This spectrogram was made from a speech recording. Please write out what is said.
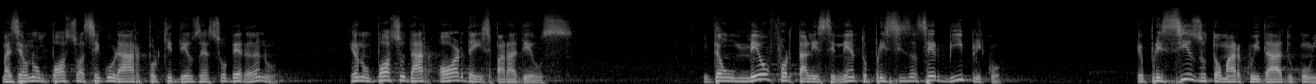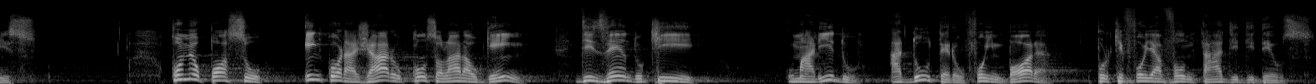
Mas eu não posso assegurar, porque Deus é soberano. Eu não posso dar ordens para Deus. Então, o meu fortalecimento precisa ser bíblico. Eu preciso tomar cuidado com isso. Como eu posso encorajar ou consolar alguém dizendo que o marido adúltero foi embora porque foi a vontade de Deus?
